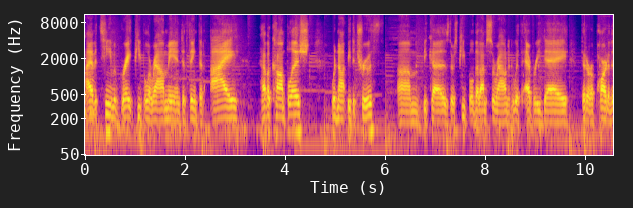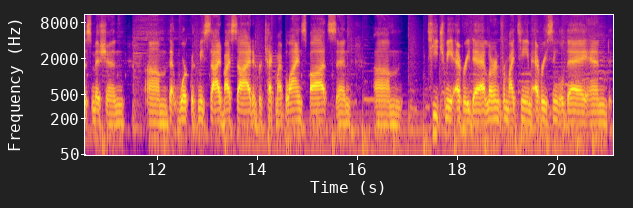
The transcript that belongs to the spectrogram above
I have a team of great people around me, and to think that I have accomplished would not be the truth. Um, because there's people that I'm surrounded with every day that are a part of this mission um, that work with me side by side and protect my blind spots and um, teach me every day. I learn from my team every single day. And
